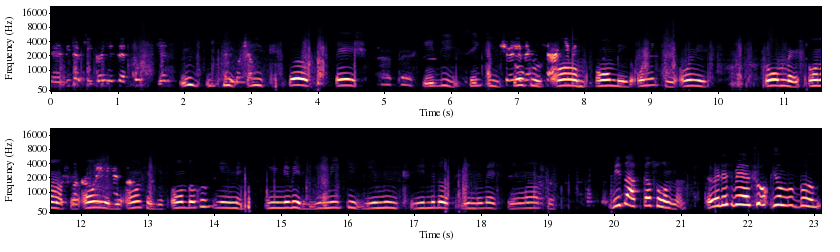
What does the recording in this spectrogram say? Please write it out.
Ee, bir dakika yeter. Koş gel. 1, 2, 3, 4, 5, 6, 7, 8, Şöyle beni 9, takip 10, 11, 12, 13, 15, 16, 17, 18, 19, 20, 21, 22, 23, 24, 25, 26. Bir dakika sonra. Öğretmenim çok yoruldum.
